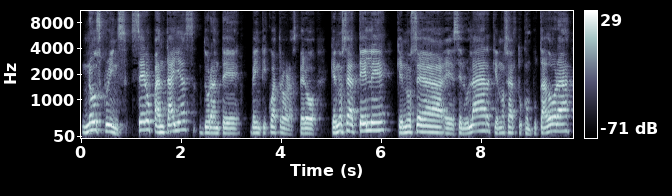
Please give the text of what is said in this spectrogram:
no screens, cero pantallas durante 24 horas, pero que no sea tele, que no sea eh, celular, que no sea tu computadora,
